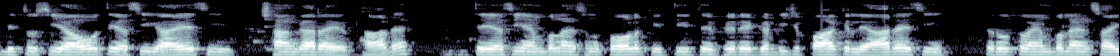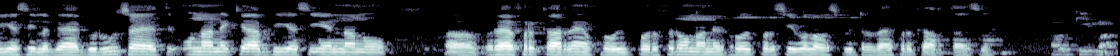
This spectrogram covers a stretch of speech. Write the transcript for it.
ਵੀ ਤੁਸੀਂ ਆਓ ਤੇ ਅਸੀਂ ਆਏ ਸੀ ਛਾਂਗਾ ਰਾਏ ਠਾੜ ਤੇ ਅਸੀਂ ਐਂਬੂਲੈਂਸ ਨੂੰ ਕਾਲ ਕੀਤੀ ਤੇ ਫਿਰ ਇਹ ਗੱਡੀ 'ਚ ਪਾ ਕੇ ਲਿਆ ਰਹੇ ਸੀ। ਫਿਰ ਉਹ ਤੋਂ ਐਂਬੂਲੈਂਸ ਆਈ, ਅਸੀਂ ਲਗਾਇਆ ਗੁਰੂ ਸਾਹਿਬ ਤੇ ਉਹਨਾਂ ਨੇ ਕਿਹਾ ਵੀ ਅਸੀਂ ਇਹਨਾਂ ਨੂੰ ਰੈਫਰ ਕਰ ਰਹੇ ਹਾਂ ਫਿਰੋਜ਼ਪੁਰ। ਫਿਰ ਉਹਨਾਂ ਨੇ ਫਿਰੋਜ਼ਪੁਰ ਸਿਵਲ ਹਸਪੀਟਲ ਰੈਫਰ ਕਰਤਾ ਸੀ। ਹੁਣ ਕੀ ਮੰਗ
